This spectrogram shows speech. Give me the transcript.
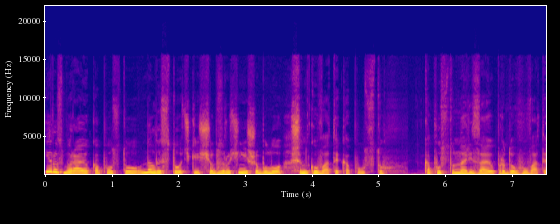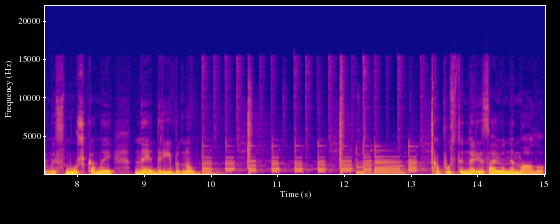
і розбираю капусту на листочки, щоб зручніше було шинкувати капусту. Капусту нарізаю продовгуватими смужками, не дрібно. Капусти нарізаю немало,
